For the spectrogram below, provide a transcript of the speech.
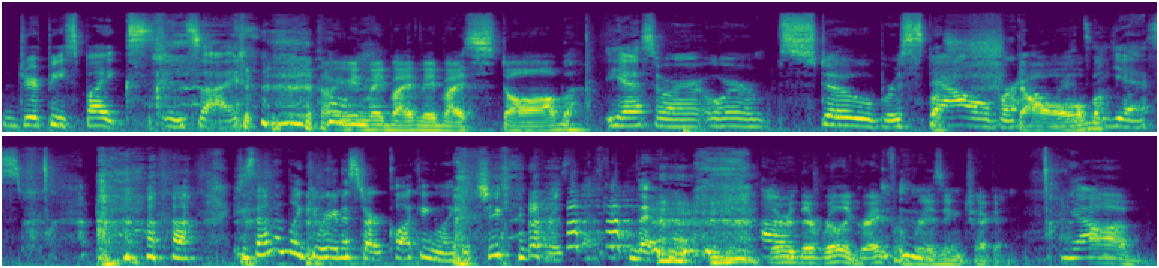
the drippy spikes inside? I mean, made by made by Staub. yes, or or Stobe or Staub or Staub. it's- Yes. you sounded like you were going to start clucking like a chicken for a second there. They're they're really great for braising chicken. Yeah. Um,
